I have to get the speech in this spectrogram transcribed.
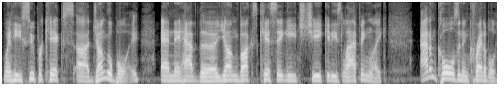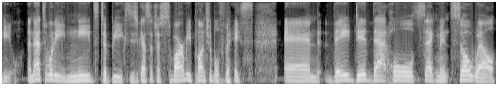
when he super kicks uh, Jungle Boy and they have the young bucks kissing each cheek and he's laughing, like Adam Cole's an incredible heel, and that's what he needs to be because he's got such a smarmy, punchable face. And they did that whole segment so well.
